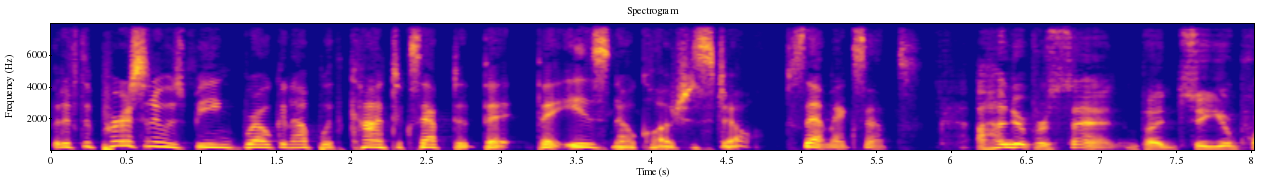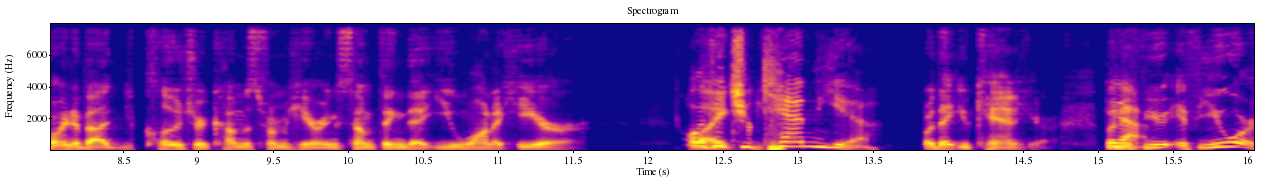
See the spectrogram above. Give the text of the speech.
But if the person who is being broken up with can't accept it, that there is no closure still. Does that make sense? A hundred percent. But to your point about closure comes from hearing something that you want to hear. Or Like- that you can hear. or that you can hear. But Yeah. if you if you are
